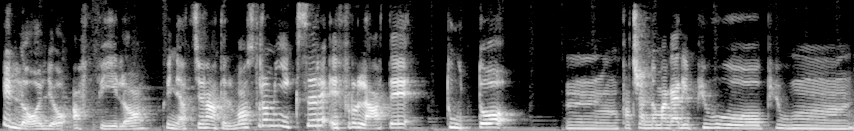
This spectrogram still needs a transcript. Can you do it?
e l'olio a filo. Quindi azionate il vostro mixer e frullate tutto mh, mm, facendo magari più, più, mh, mm,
